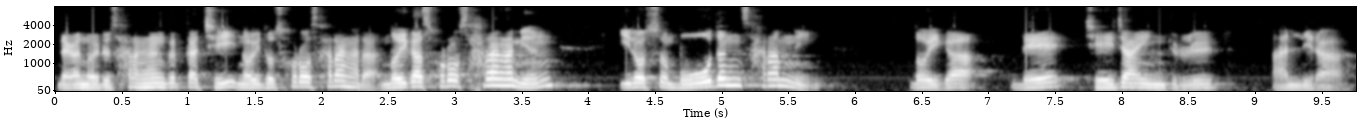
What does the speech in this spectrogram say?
내가 너희를 사랑한 것 같이 너희도 서로 사랑하라. 너희가 서로 사랑하면 이로써 모든 사람이 너희가 내 제자인 줄을 알리라.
